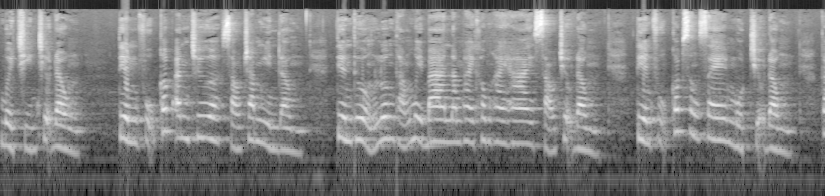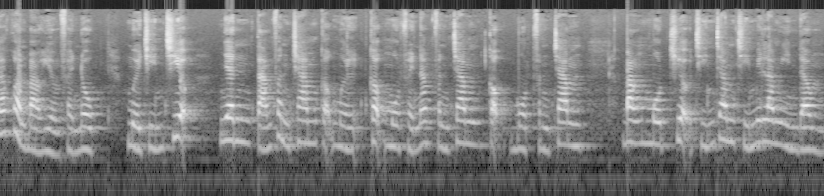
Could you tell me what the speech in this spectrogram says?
19 triệu đồng, tiền phụ cấp ăn trưa 600.000 đồng, tiền thưởng lương tháng 13 năm 2022 6 triệu đồng, tiền phụ cấp xăng xe 1 triệu đồng, các khoản bảo hiểm phải nộp 19 triệu nhân 8% cộng 10 cộng 1,5% cộng 1% bằng 1 triệu 995 nghìn đồng.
